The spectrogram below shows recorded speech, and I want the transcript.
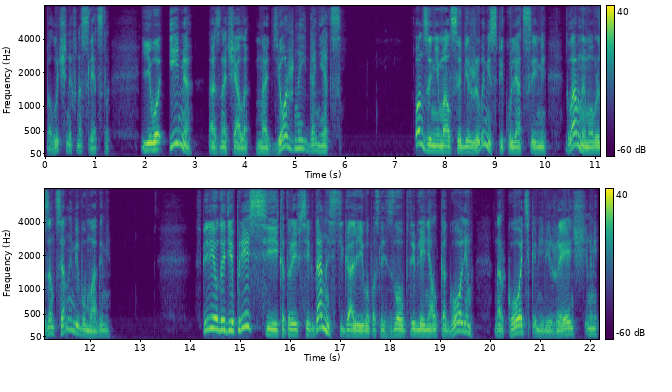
полученных в наследство. Его имя означало «надежный гонец». Он занимался биржевыми спекуляциями, главным образом ценными бумагами. В периоды депрессии, которые всегда настигали его после злоупотребления алкоголем, наркотиками или женщинами,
